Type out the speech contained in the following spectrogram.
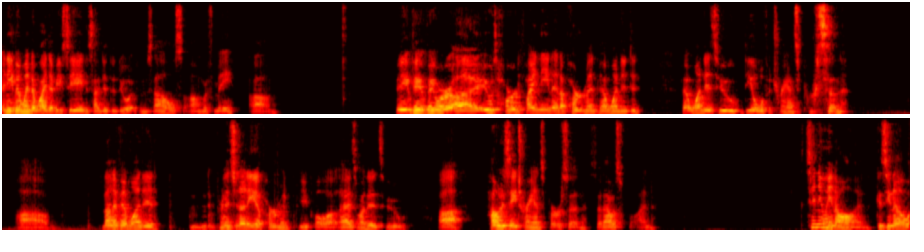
And even when the YWCA decided to do it themselves um, with me, um, they, they, they were uh, it was hard finding an apartment that wanted to that wanted to deal with a trans person. Um, none of them wanted pretty much any apartment people has wanted to uh, how is a trans person so that was fun continuing on, because you know,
